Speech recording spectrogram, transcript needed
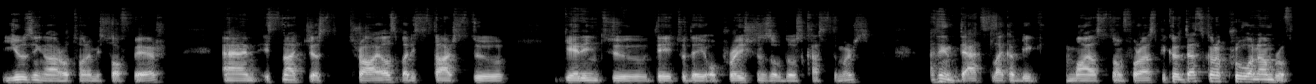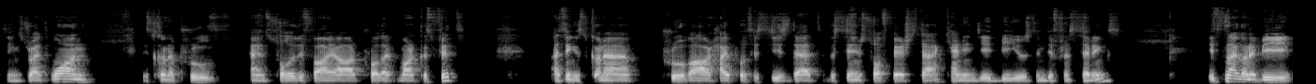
using our autonomy software. And it's not just trials, but it starts to get into day to day operations of those customers. I think that's like a big milestone for us because that's going to prove a number of things, right? One, it's going to prove and solidify our product market fit. I think it's going to prove our hypothesis that the same software stack can indeed be used in different settings. It's not going to be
